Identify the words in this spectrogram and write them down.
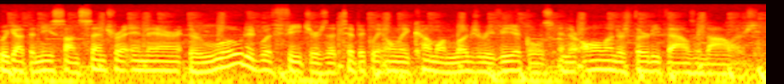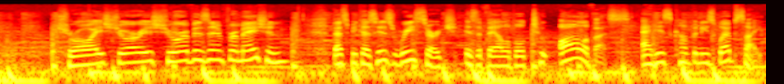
We got the Nissan Sentra in there. They're loaded with features that typically only come on luxury vehicles, and they're all under $30,000. Troy sure is sure of his information. That's because his research is available to all of us at his company's website,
